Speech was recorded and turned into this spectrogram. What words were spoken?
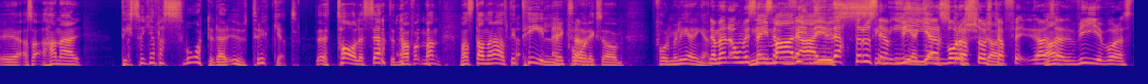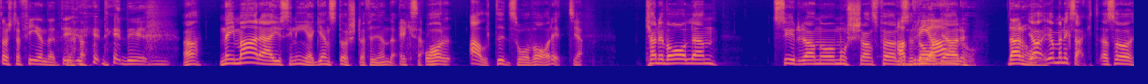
eh, alltså han är det är så jävla svårt det där uttrycket. Det talesättet, man, man, man stannar alltid till på liksom, formuleringen. Nej, men om vi säger Neymar så, vi, är, det är lättare att säga vi är våra största, största ja. vi är våra största fiender. Det, ja. det, det, ja. Neymar är ju sin egen största fiende Exakt. och har alltid så varit. Ja. Karnevalen, syrran och morsans födelsedagar. Adriano. Där har ja, ja men exakt. Alltså,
